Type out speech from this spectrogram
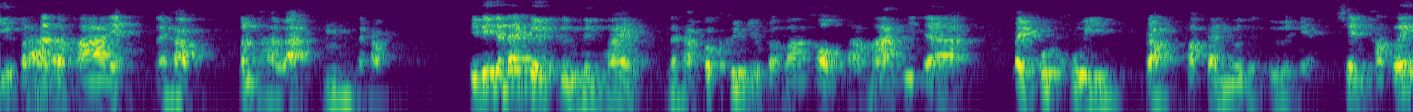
หรือประธานสภาเนี่ยนะครับ มันผ่านละอืมนะครับ ทีนี้จะได้เกินกึ่งหนึ่งไหมนะครับ ก็ขึ้นอยู่กับว่าเขาสามารถที่จะ ไปพูดคุยกับพรรคการเมืองอื่นๆเนี่ย เช่นพรรคเล็ก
